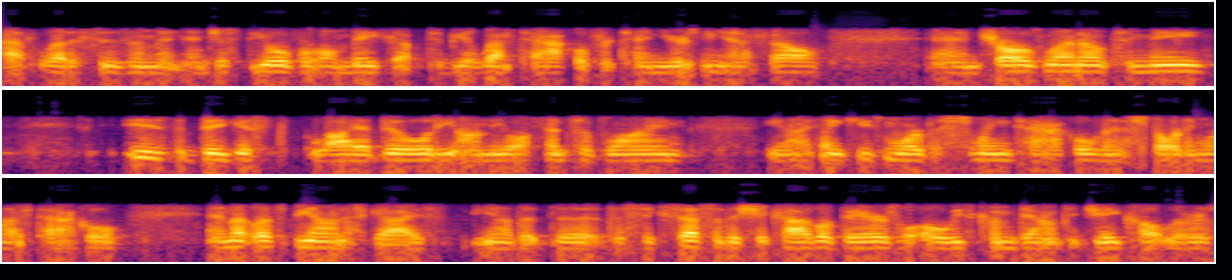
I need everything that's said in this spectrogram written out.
athleticism and, and just the overall makeup to be a left tackle for 10 years in the NFL. And Charles Leno, to me, is the biggest liability on the offensive line. You know, I think he's more of a swing tackle than a starting left tackle. And let, let's be honest, guys. You know, the, the the success of the Chicago Bears will always come down to Jay Cutler as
